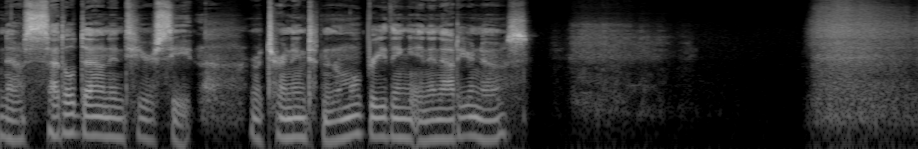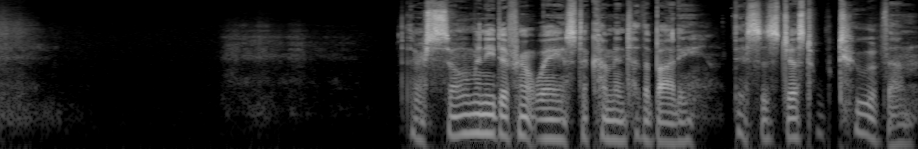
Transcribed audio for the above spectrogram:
Now settle down into your seat, returning to normal breathing in and out of your nose. There are so many different ways to come into the body. This is just two of them.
